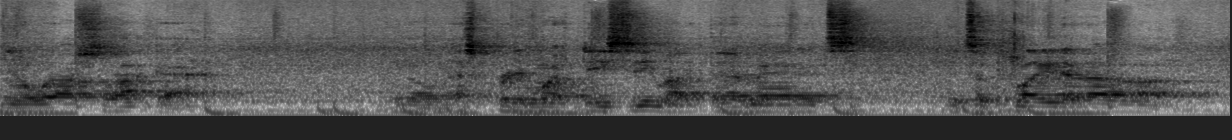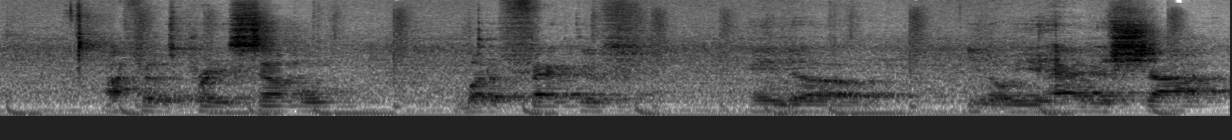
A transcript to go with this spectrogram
You know, with our slot guy. You know, that's pretty much DC right there, man. It's it's a play that uh, I feel is pretty simple but effective. And uh, you know, you have your shot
